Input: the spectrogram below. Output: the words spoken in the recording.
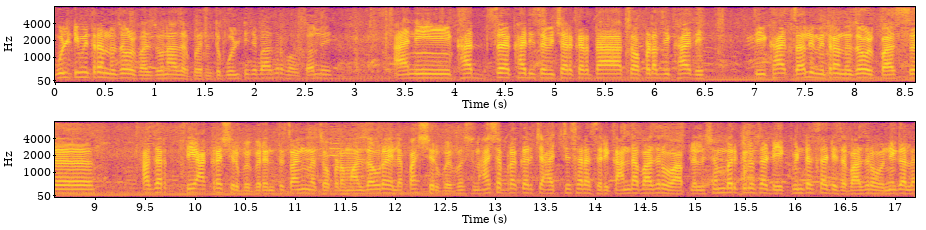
गुलटी मित्रांनो जवळपास दोन हजारपर्यंत गुलटीचे बाजारभाव चालू आहे. आणि खादचं खादीचा विचार करता चोपडा जी खाद आहे. ती खाद चालू आहे मित्रांनो जवळपास हजार ते अकराशे रुपयेपर्यंत चांगला चोपडा माल जाऊ राहिला पाचशे रुपयेपासून. अशा प्रकारचे आजचे सरासरी कांदा बाजारभाव आपल्याला शंभर किलोसाठी एक क्विंटलसाठीचा बाजारभाव निघाला.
